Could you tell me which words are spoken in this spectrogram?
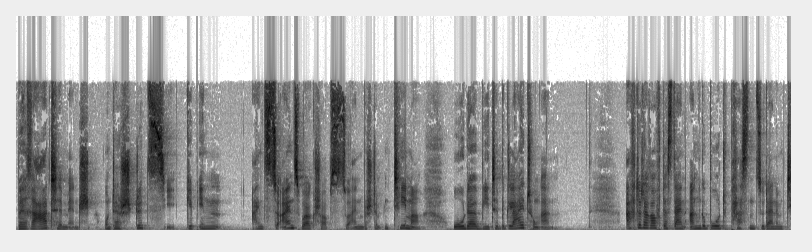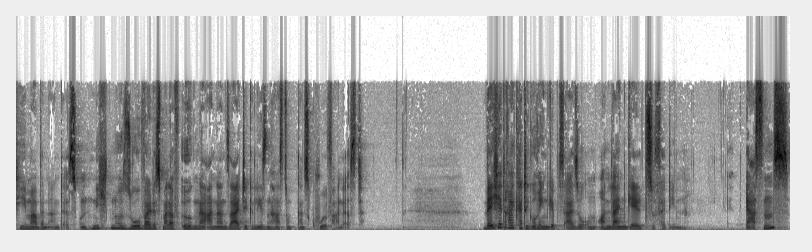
Berate Menschen, unterstütze sie, gib ihnen eins zu eins Workshops zu einem bestimmten Thema oder biete Begleitung an. Achte darauf, dass dein Angebot passend zu deinem Thema benannt ist und nicht nur so, weil du es mal auf irgendeiner anderen Seite gelesen hast und ganz cool fandest. Welche drei Kategorien gibt es also, um online Geld zu verdienen? Erstens,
